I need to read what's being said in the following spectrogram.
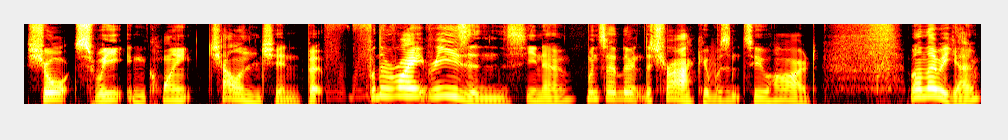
short, sweet, and quite challenging, but for the right reasons. You know, once I learnt the track, it wasn't too hard. Well, there we go.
